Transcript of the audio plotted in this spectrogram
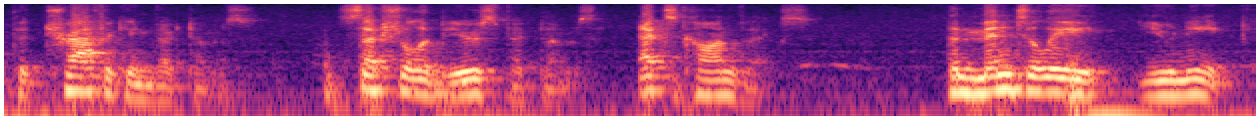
the trafficking victims, sexual abuse victims, ex-convicts, the mentally unique,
